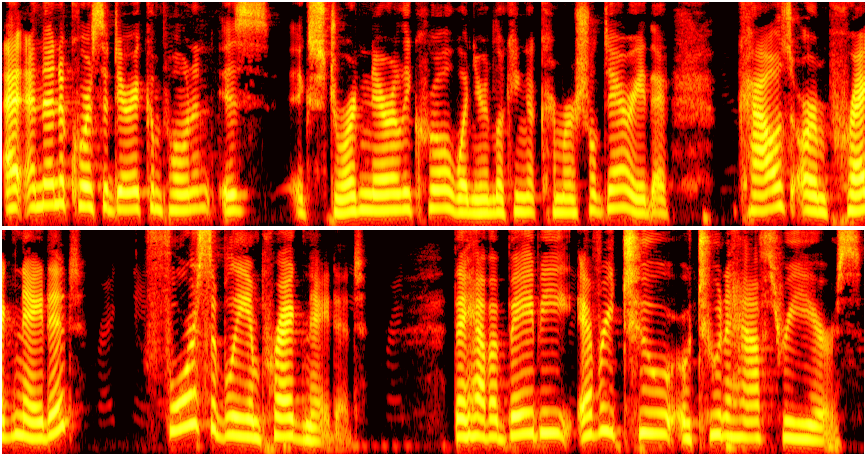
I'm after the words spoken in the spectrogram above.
And, and then, of course, the dairy component is extraordinarily cruel when you're looking at commercial dairy. The cows are impregnated, forcibly impregnated. They have a baby every two or two and a half, three years.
